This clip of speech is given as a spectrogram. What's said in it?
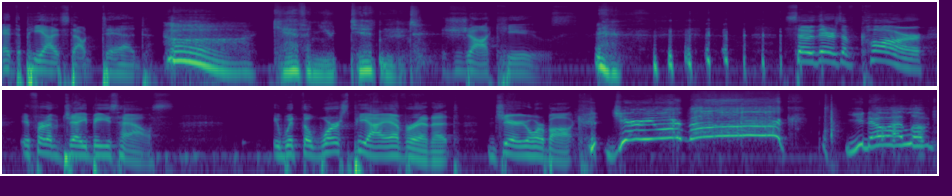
and the PI is now dead. Oh Kevin, you didn't. J'accuse. so there's a car in front of JB's house with the worst PI ever in it, Jerry Orbach. Jerry Orbach! You know I love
